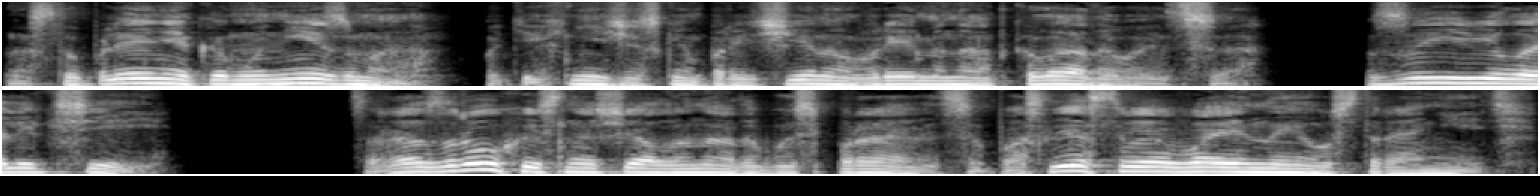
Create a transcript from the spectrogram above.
Наступление коммунизма по техническим причинам временно откладывается, заявил Алексей. С разрухой сначала надо бы справиться, последствия войны устранить.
